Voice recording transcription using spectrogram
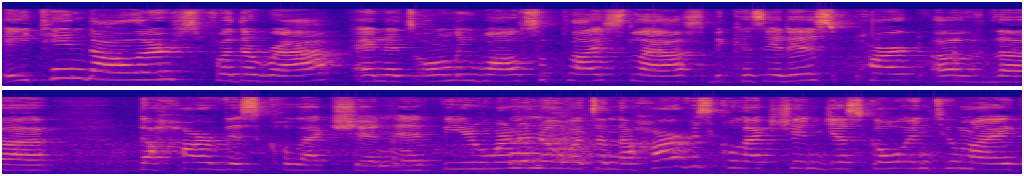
$18 for the wrap and it's only while supplies last because it is part of the the Harvest collection. If you want to know what's in the Harvest collection, just go into my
